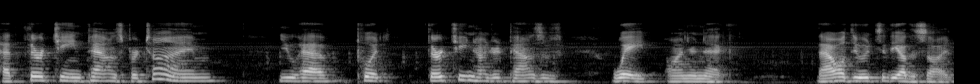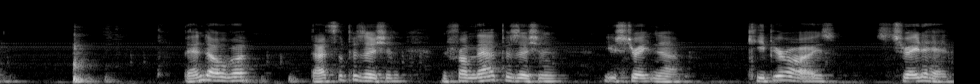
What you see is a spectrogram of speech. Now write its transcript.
at 13 pounds per time, you have put 1,300 pounds of weight on your neck. Now I'll do it to the other side. Bend over. That's the position. And from that position, you straighten up. Keep your eyes straight ahead.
